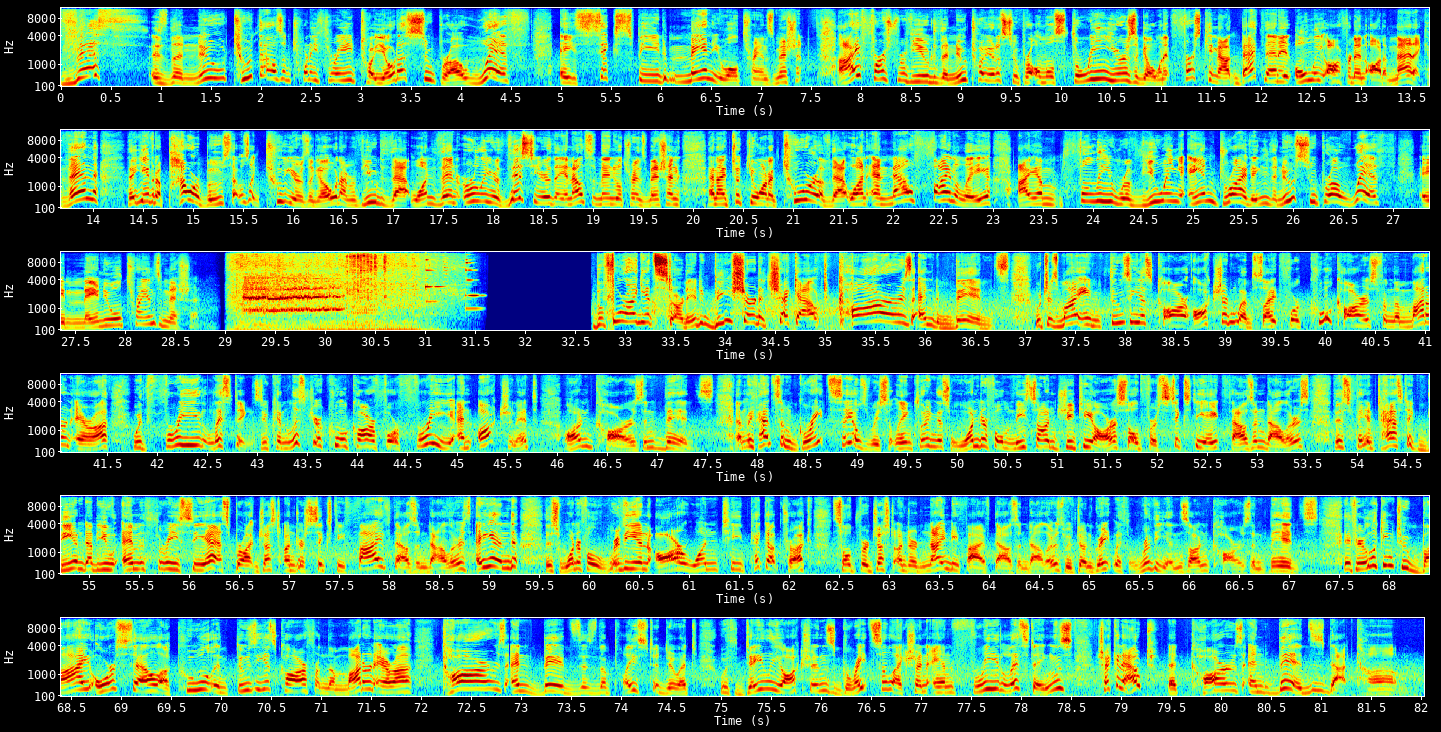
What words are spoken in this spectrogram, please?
This is the new 2023 Toyota Supra with a six-speed manual transmission. I first reviewed the new Toyota Supra almost three years ago when it first came out. Back then, it only offered an automatic. Then they gave it a power boost. That was like two years ago when I reviewed that one. Then earlier this year, they announced the manual transmission and I took you on a tour of that one. And now finally, I am fully reviewing and driving the new Supra with a manual transmission. Before I get started, be sure to check out Cars and Bids, which is my enthusiast car auction website for cool cars from the modern era with free listings. You can list your cool car for free and auction it on Cars and Bids. And we've had some great sales recently, including this wonderful Nissan GTR sold for $68,000. This fantastic BMW M3 CS brought just under $65,000. And this wonderful Rivian R1T pickup truck sold sold for just under $95,000. We've done great with Rivians on Cars and Bids. If you're looking to buy or sell a cool enthusiast car from the modern era, Cars and Bids is the place to do it. With daily auctions, great selection, and free listings, check it out at carsandbids.com.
